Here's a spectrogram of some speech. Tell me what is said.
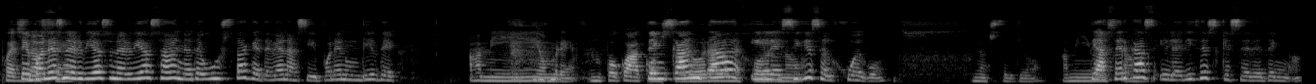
pues te no pones sé. nervioso, nerviosa y no te gusta que te vean así. Ponen un gif de A mí, hombre, un poco te acosador a lo encanta mejor, y le ¿no? sigues el juego. No sé yo. A mí Te acercas y le dices que se detenga.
